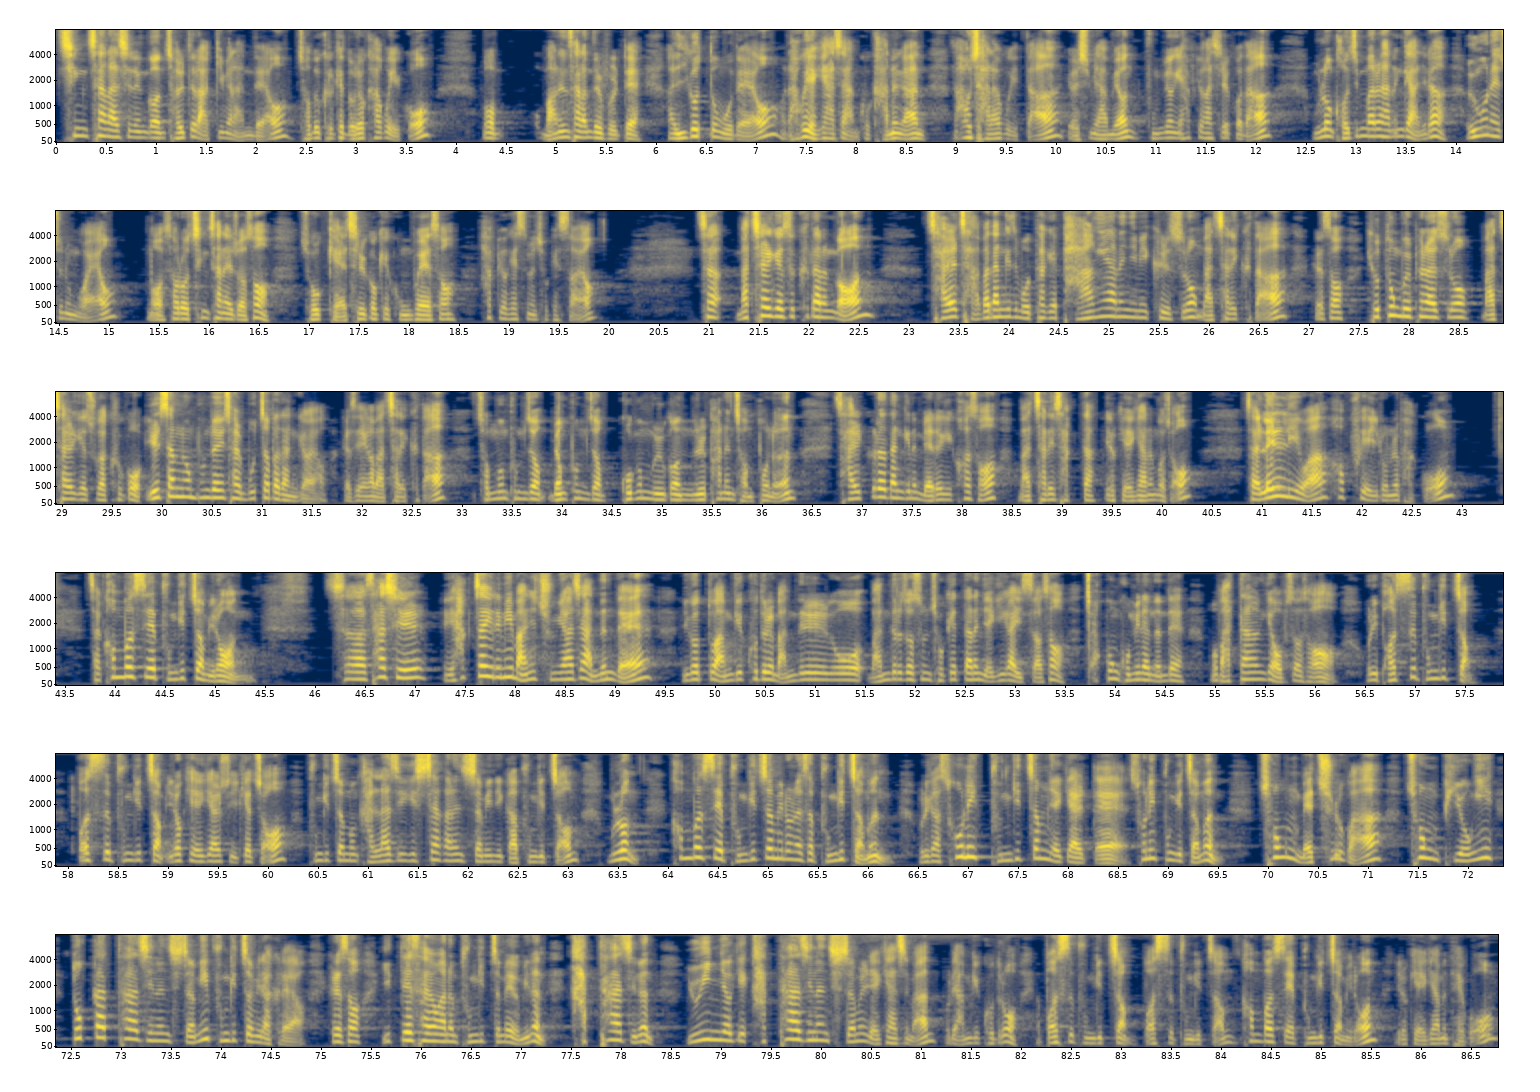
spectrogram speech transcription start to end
칭찬하시는 건 절대로 아끼면 안 돼요. 저도 그렇게 노력하고 있고 뭐 많은 사람들 볼 때 아, 이것도 못해요? 라고 얘기하지 않고 가능한 아우 잘하고 있다. 열심히 하면 분명히 합격하실 거다 물론 거짓말을 하는 게 아니라 응원해 주는 거예요. 뭐 서로 칭찬해 줘서 좋게 즐겁게 공부해서 합격했으면 좋겠어요. 자 마찰 계수 크다는 건 잘 잡아당기지 못하게 방해하는 힘이 클수록 마찰이 크다. 그래서 교통 불편할수록 마찰 계수가 크고 일상용품점이 잘 못 잡아당겨요. 그래서 얘가 마찰이 크다. 전문품점, 명품점, 고급 물건을 파는 점포는 잘 끌어당기는 매력이 커서 마찰이 작다. 이렇게 얘기하는 거죠 자 랠리와 허프의 이론을 받고 자 컨버스의 분기점 이론. 자 사실 학자 이름이 많이 중요하지 않는데 이것도 암기 코드를 만들고 만들어졌으면 좋겠다는 얘기가 있어서 조금 고민했는데 뭐 마땅한 게 없어서 우리 버스 분기점 버스 분기점 이렇게 얘기할 수 있겠죠? 분기점은 갈라지기 시작하는 지점이니까 분기점. 물론 컨버스의 분기점 이론에서 분기점은 우리가 손익 분기점 얘기할 때 손익 분기점은 총 매출과 총 비용이 똑같아지는 지점이 분기점이라 그래요. 그래서 이때 사용하는 분기점의 의미는 같아지는 유인력이 같아지는 지점을 얘기하지만 우리 암기 코드로 버스 분기점, 버스 분기점, 컨버스의 분기점 이론 이렇게 얘기하면 되고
